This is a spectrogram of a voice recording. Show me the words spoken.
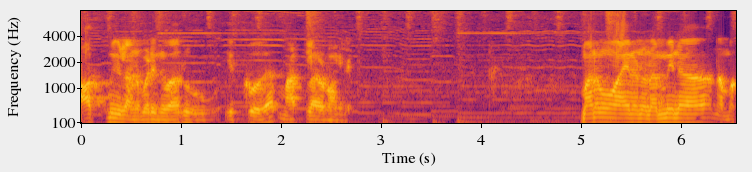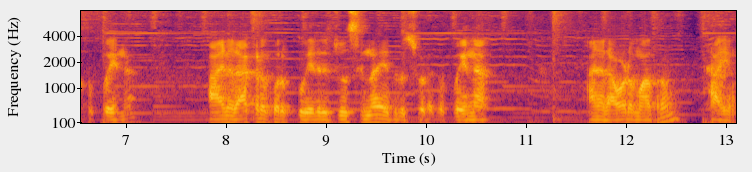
ఆత్మీయులు అనబడిన వారు ఎక్కువగా మాట్లాడడం లేదు. మనము ఆయనను నమ్మినా నమ్మకపోయినా ఆయన రాకడ కొరకు ఎదురు చూసినా ఎదురు చూడకపోయినా ఆయన రావడం మాత్రం ఖాయం.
